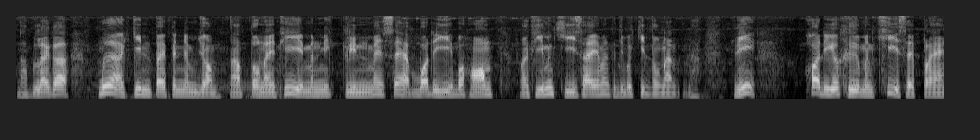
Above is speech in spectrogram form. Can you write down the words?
นะครับแล้วก็เมื่อกินไปเป็นหย่อมๆนะครับตรงไหนที่มันมีกลิ่นไม่แซ่บบอดีบ่หอมบางทีมันขี่ใส่มันก็จะไปกินตรงนั้นนะทีนี้ข้อดีก็คือมันขี้ใส่แปลง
